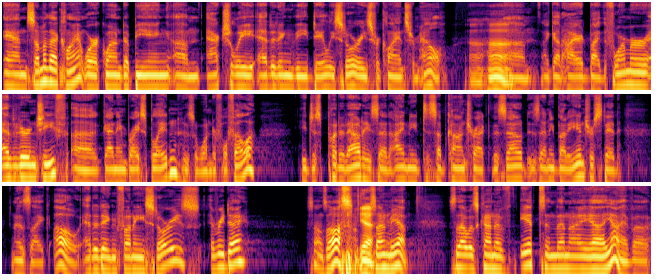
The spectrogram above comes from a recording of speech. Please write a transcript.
And some of that client work wound up being um, actually editing the daily stories for Clients from Hell. Uh-huh. Um, I got hired by the former editor in chief, a guy named Bryce Bladen, who's a wonderful fella. He just put it out. He said, I need to subcontract this out. Is anybody interested? And I was like, oh, editing funny stories every day? Sounds awesome. Yeah. Sign me up. So that was kind of it. And then I, uh, yeah, I have a,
